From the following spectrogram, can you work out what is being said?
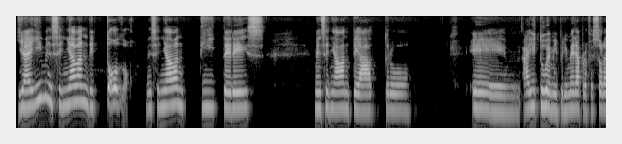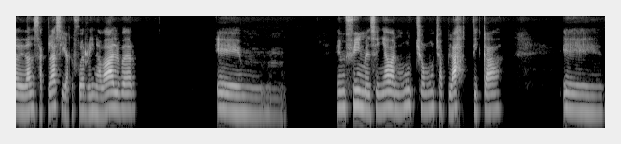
Y ahí me enseñaban de todo, me enseñaban títeres, me enseñaban teatro. Em, ahí tuve mi primera profesora de danza clásica, que fue Rina Valver. Em, en fin, me enseñaban mucho, mucha plástica. Eh,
